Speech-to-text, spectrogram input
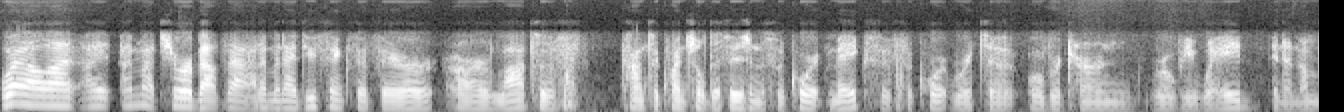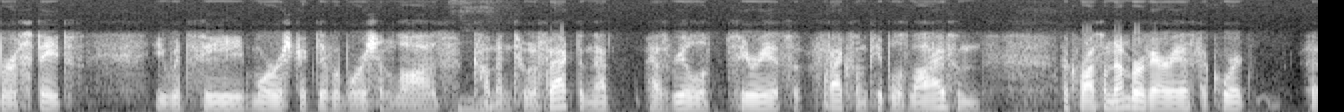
Well, I, I, I'm not sure about that. I mean, I do think that there are lots of consequential decisions the court makes. If the court were to overturn Roe v. Wade in a number of states, you would see more restrictive abortion laws come into effect, and that has real serious effects on people's lives. And across a number of areas, the court, uh,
